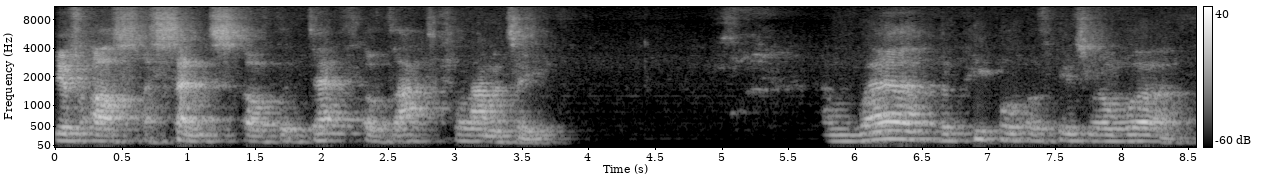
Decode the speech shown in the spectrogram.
give us a sense of the depth of that calamity and where the people of Israel were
